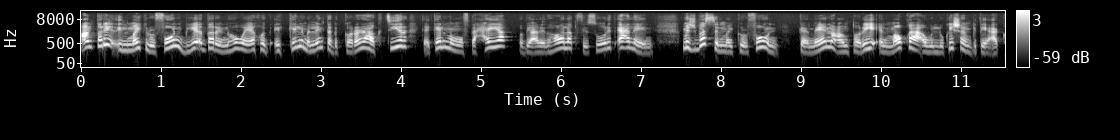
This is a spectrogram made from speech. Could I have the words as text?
عن طريق الميكروفون بيقدر إن هو ياخد الكلمة اللي أنت بتكررها كتير ككلمة مفتاحية وبيعرضها لك في صورة إعلان. مش بس الميكروفون كمان عن طريق الموقع أو ال location بتاعك.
